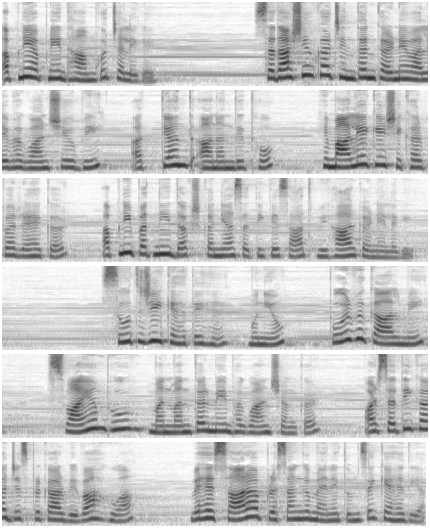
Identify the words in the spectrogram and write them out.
अपने अपने धाम को चले गए। सदाशिव का चिंतन करने वाले भगवान शिव भी अत्यंत आनंदित हो, हिमालय के शिखर पर रहकर अपनी पत्नी दक्ष कन्या सती के साथ विहार करने लगे। सूत जी कहते हैं, मुनियों, पूर्व काल में स्वयंभू मनमंत्र में भगवान शंकर और सती का जिस प्रकार विवाह हुआ, वह सारा प्रसंग मैंने तुमसे कह दिया।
